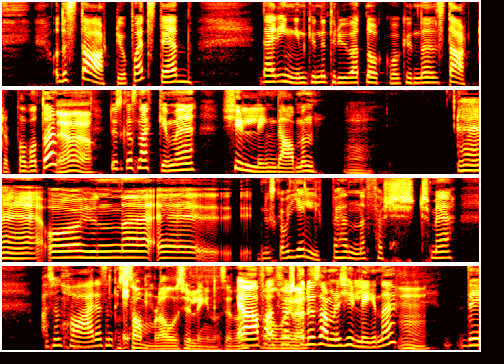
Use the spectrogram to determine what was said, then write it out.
og det starter jo på et sted der ingen kunne tro at noe kunne starte, på en måte. Ja, ja. Du skal snakke med kyllingdamen. Mhm. Eh, og hun eh, Du skal vel hjelpe henne først med Altså, hun har et sånt Samle alle kyllingene sine. Ja, for, først skal du samle kyllingene. Mhm. Det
